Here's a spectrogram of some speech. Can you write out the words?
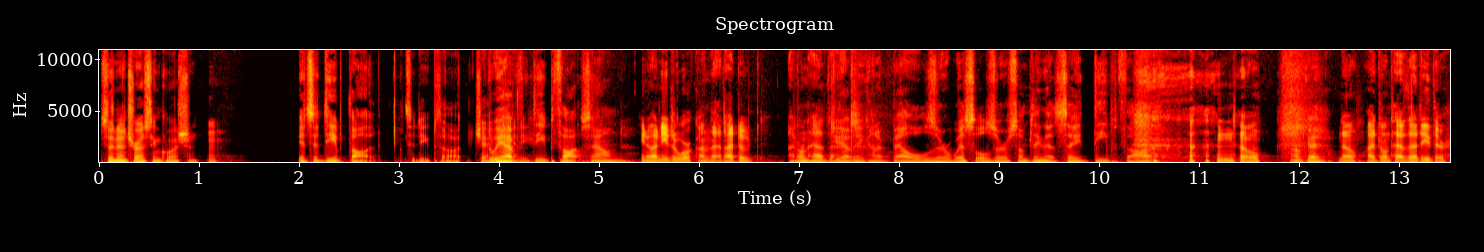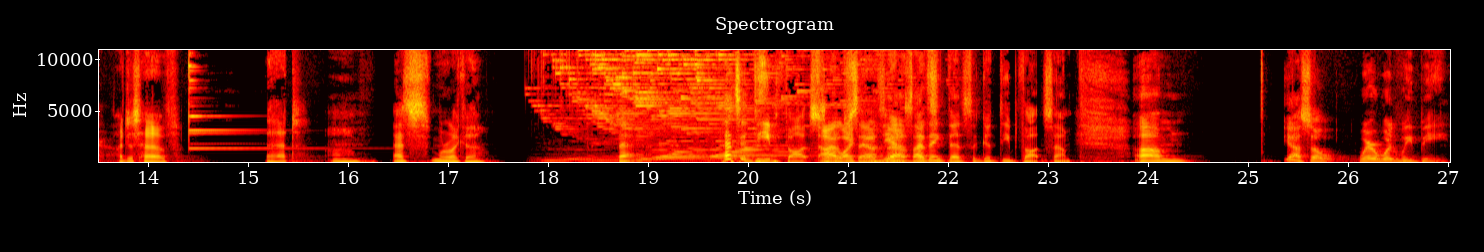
It's an interesting question. It's a deep thought. It's a deep thought. Jack Do we have Kennedy. deep thought sound? You know, I need to work on that. I don't. I don't have that. Do you have any kind of bells or whistles or something that say deep thought? no, Okay. no, I don't have that either. I just have that. Um, that's more like a that. That's a deep thought. Sort I like that sound. sound. Yes, I think that's a good deep thought sound. Um, yeah. So where would we be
